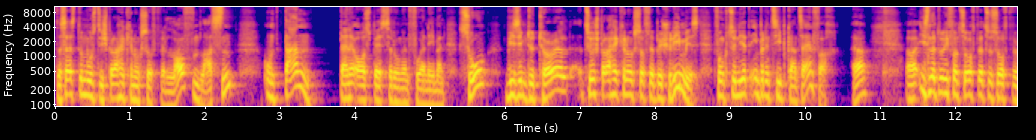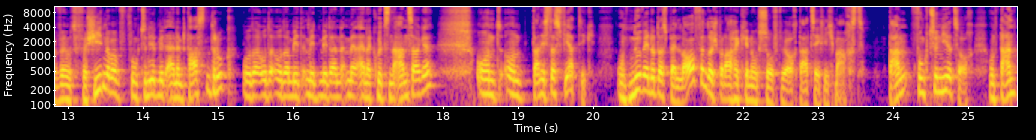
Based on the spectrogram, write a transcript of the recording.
Das heißt, du musst die Spracherkennungssoftware laufen lassen und dann deine Ausbesserungen vornehmen. So, wie es im Tutorial zur Spracherkennungssoftware beschrieben ist, funktioniert im Prinzip ganz einfach. Ja, äh, ist natürlich von Software zu Software verschieden, aber funktioniert mit einem Tastendruck oder, oder, oder mit, mit, mit, einer, mit einer kurzen Ansage und, und dann ist das fertig. Und nur wenn du das bei laufender Spracherkennungssoftware auch tatsächlich machst, dann funktioniert's auch. Und dann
